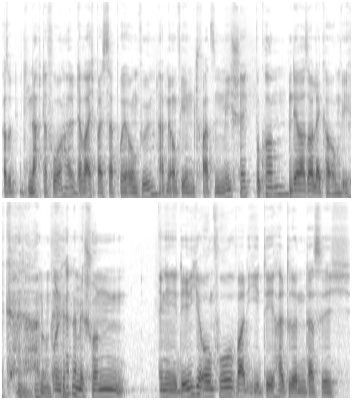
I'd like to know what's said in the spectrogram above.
also die Nacht davor halt. Da war ich bei Subway irgendwie, hab mir irgendwie einen schwarzen Milchshake bekommen. Und der war so lecker irgendwie, keine Ahnung. Und ich hatte nämlich schon in den Ideen hier irgendwo, war die Idee halt drin, dass ich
